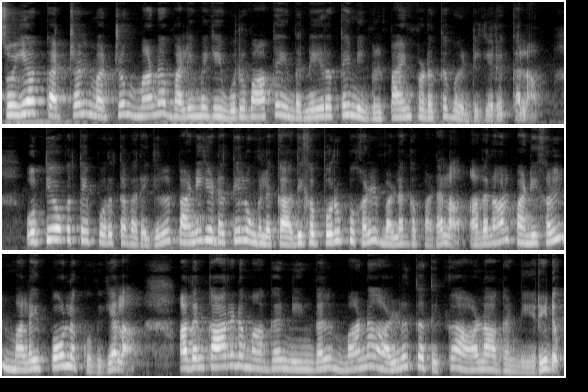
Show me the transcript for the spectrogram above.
சுய கற்றல் மற்றும் மன வலிமையை உருவாக்க இந்த நேரத்தை நீங்கள் பயன்படுத்த வேண்டியிருக்கலாம். உத்தியோகத்தை பொறுத்தவரையில் பணியிடத்தில் உங்களுக்கு அதிக பொறுப்புகள் வழங்கப்படலாம். அதனால் பணிகள் மலை போல குவியலாம். அதன் காரணமாக நீங்கள் மன அழுத்தத்திற்கு ஆளாக நேரிடும்.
